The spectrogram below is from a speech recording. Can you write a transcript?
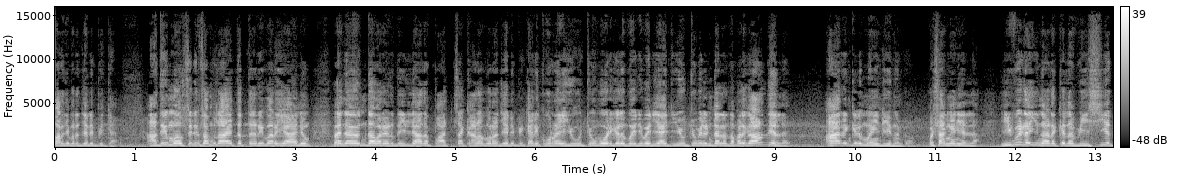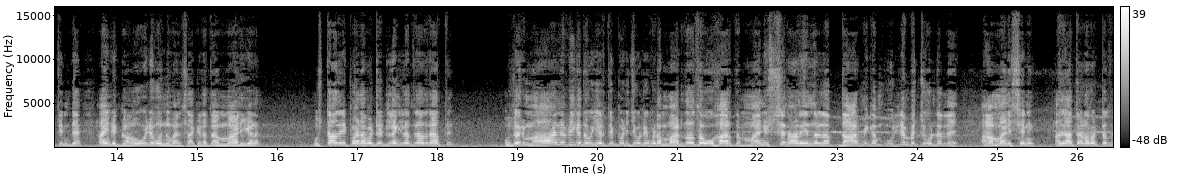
പറഞ്ഞ് പ്രചരിപ്പിക്കാം. അത് മുസ്ലിം സമുദായത്തെ തെറി പറയാനും പിന്നെ എന്താ പറയുന്നത് ഇല്ലാതെ പച്ച കളവ് പ്രചരിപ്പിക്കാനും കുറെ യൂട്യൂബുകൾ വരി വരിയായിട്ട് യൂട്യൂബിൽ ഉണ്ടല്ലോ നമ്മൾ കാണുന്നതല്ലേ ആരെങ്കിലും മൈൻഡ് ചെയ്യുന്നുണ്ടോ? പക്ഷെ അങ്ങനെയല്ല. ഇവിടെ ഈ നടക്കുന്ന വിഷയത്തിന്റെ അതിന്റെ ഗൗരവം ഒന്ന് മനസ്സിലാക്കേണ്ട തെമ്മാടികളെ ഉസ്താദിന് ഇപ്പൊ ഇടപെട്ടിട്ടില്ലെങ്കിൽ അതിന് അതിനകത്ത്? ഇതൊരു മാനവികത ഉയർത്തിപ്പിടിച്ചുകൊണ്ട് ഇവിടെ മത സൗഹാർദ്ദം മനുഷ്യനാണ് എന്നുള്ള ധാർമ്മിക മൂല്യം വെച്ചുകൊണ്ടല്ലേ ആ മനുഷ്യന് അതിനകത്ത് ഇടപെട്ടത്?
